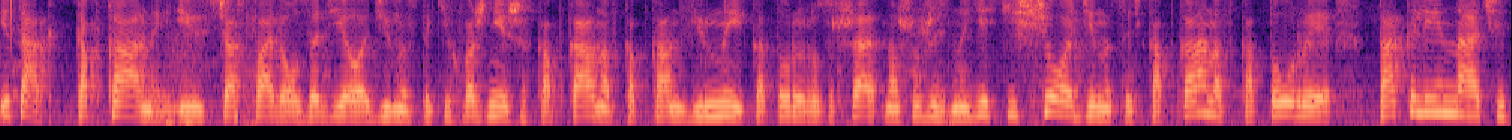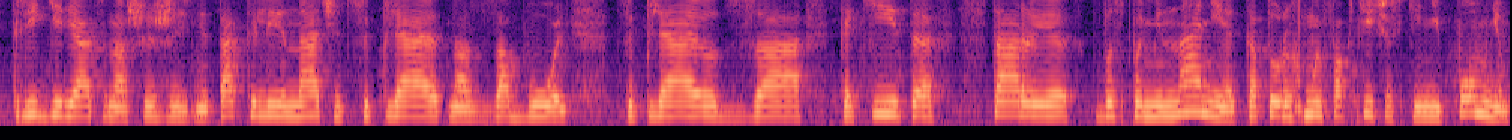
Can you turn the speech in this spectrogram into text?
Итак, капканы. И сейчас Павел задел один из таких важнейших капканов, капкан вины, который разрушает нашу жизнь. Но есть еще 11 капканов, которые так или иначе триггерят в нашей жизни, так или иначе цепляют нас за боль, цепляют за какие-то старые воспоминания, которых мы фактически не помним,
